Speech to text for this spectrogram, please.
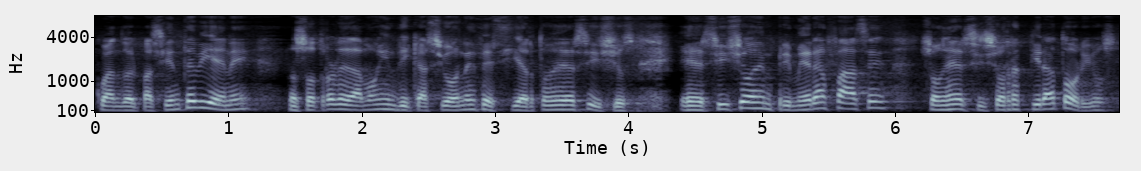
cuando el paciente viene, nosotros le damos indicaciones de ciertos ejercicios. Ejercicios en primera fase son ejercicios respiratorios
